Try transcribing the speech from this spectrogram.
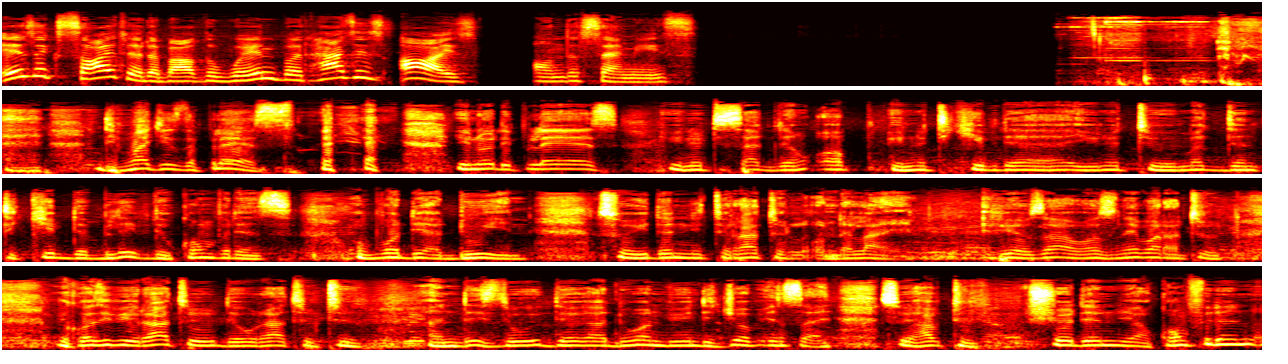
is excited about the win but has his eyes on the semis. The match is the players. you know, the players, you need to suck them up. You need to keep the, you need to make them to keep the belief, the confidence of what they are doing. So you don't need to rattle on the line. If you observe, I was never rattled. Because if you rattle, they will rattle too. And this, they are the one doing the job inside. So you have to show them you are confident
